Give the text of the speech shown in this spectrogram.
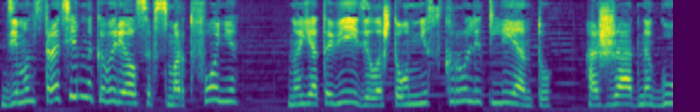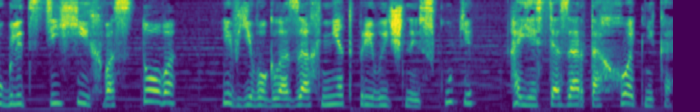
демонстративно ковырялся в смартфоне, но я-то видела, что он не скроллит ленту, а жадно гуглит стихи Хвостова — и в его глазах нет привычной скуки, а есть азарт охотника,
